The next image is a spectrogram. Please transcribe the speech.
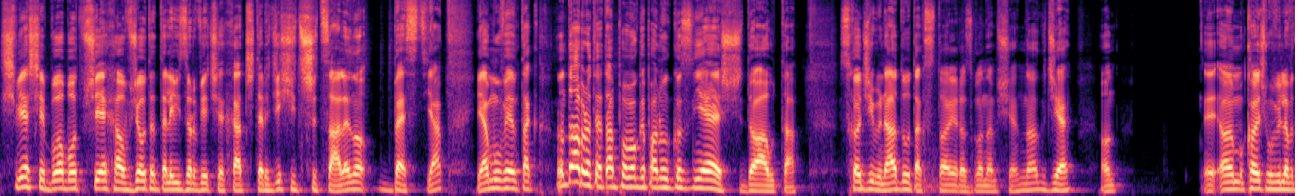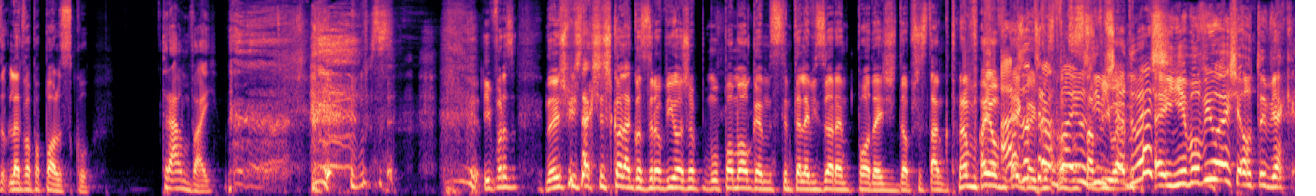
Śmiesznie było, bo przyjechał, wziął ten telewizor, wiecie, H43 cale, no bestia. Ja mówiłem tak, no dobra, to ja tam pomogę panu go znieść do auta. Schodzimy na dół, tak stoję, rozglądam się, no gdzie? On, y, on koleś mówi ledwo po polsku. Tramwaj. I po prostu, no już mi tak się szkoda go zrobiło, że mu pomogłem z tym telewizorem podejść do przystanku tramwajowego A i do tramwaju z nim szedłeś? Ej, nie mówiłeś o tym, jak,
